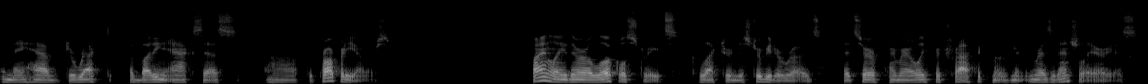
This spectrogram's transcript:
and they have direct abutting access uh, for property owners. Finally, there are local streets, collector and distributor roads, that serve primarily for traffic movement in residential areas.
